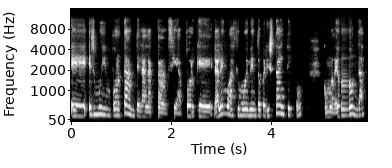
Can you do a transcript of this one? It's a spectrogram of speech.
eh, es muy importante la lactancia, porque la lengua hace un movimiento peristáltico, como de onda,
